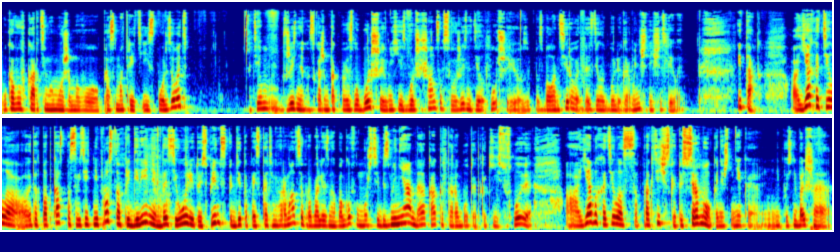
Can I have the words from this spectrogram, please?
у кого в карте мы можем его просмотреть и использовать, тем в жизни, скажем так, повезло больше, и у них есть больше шансов свою жизнь сделать лучше, ее сбалансировать, да, сделать более гармоничной и счастливой. Итак, а, я хотела этот подкаст посвятить не просто определениям, да, теории, то есть, в принципе, где-то поискать информацию про полезных богов, вы можете без меня, да, как это работает, какие есть условия. А, я бы хотела с практической, то есть все равно, конечно, некая, пусть небольшая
